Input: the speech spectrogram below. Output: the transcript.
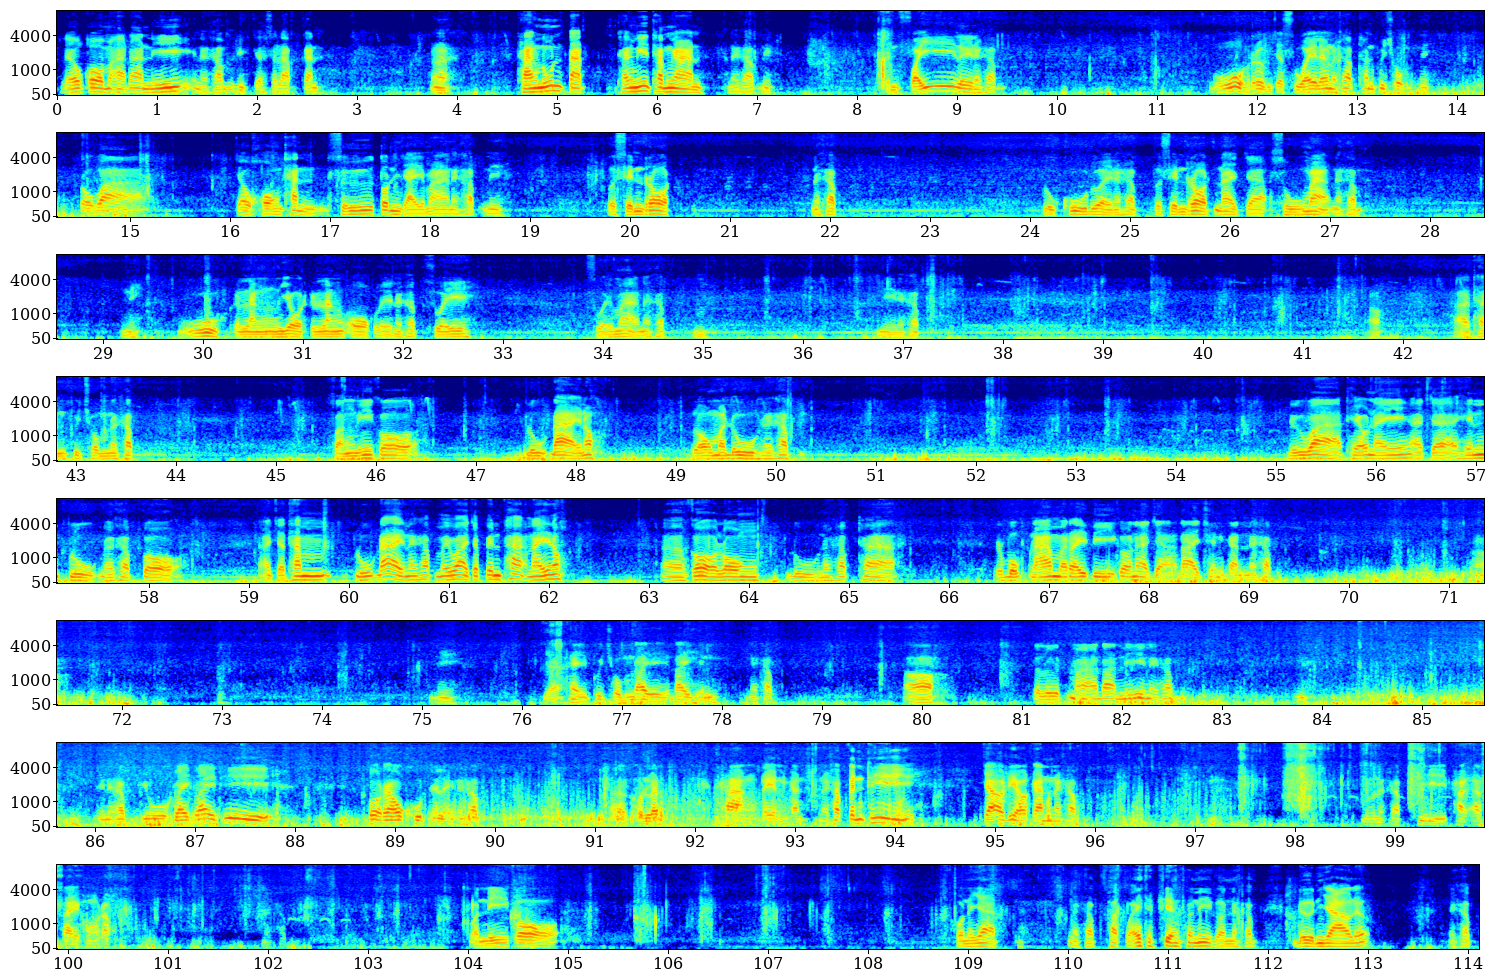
แล้วก็มาด้านนี้นะครับนี่จะสลับกันอ่าทางนู้นตัดทางนี้ทำงานนะครับนี่ เป็นไฟเลยนะครับโอ้เริ่มจะสวยแล้วนะครับ ท่านผู้ชมนี่ เพราะว่าเจ้าของท่านซื้อต้นใหญ่มานะครับนี่ เปอร์เซ็นต์รอดนะครับ ปลูกคู่ด้วยนะครับ เปอร์เซ็นต์รอดน่าจะสูงมากนะครับ นี่อู้กำลังยอดกำลังออกเลยนะครับ สวยสวยมากนะครับนี่นะครับเอาพาท่านผู้ชมนะครับ ฝั่งนี้ก็ปลูกได้เนาะ ลองมาดูนะครับ หรือว่าแถวไหนอาจจะเห็นปลูกนะครับ ก็อาจจะทำปลูกได้นะครับ ไม่ว่าจะเป็นภาคไหนเนาะก็ลองดูนะครับ ถ้าระบบน้ำอะไรดีก็น่าจะได้เช่นกันนะครับนี่อยากให้ผู้ชมได้ได้เห็นนะครับ อ่าตะลิดมาด้านนี้นะครับ นี่นะครับ อยู่ใกล้ๆที่พวกเราขุดนั่นแหละนะครับคนละข้างเดนกันนะครับ เป็นที่เจ้าเดียวกันนะครับนู่นนะครับที่พักอาศัยของเรานะครับ วันนี้ก็ขออนุญาต นะครับ พักไว้แต่เพียงเท่านี้ก่อนนะครับ เดินยาวแล้วนะครับ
